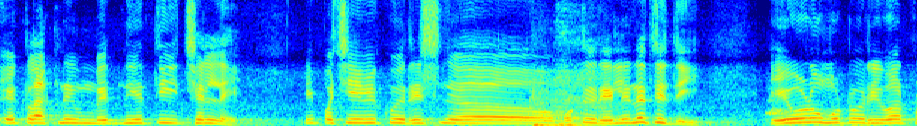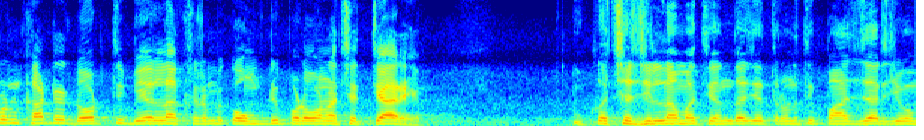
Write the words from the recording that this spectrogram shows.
એક લાખની મેદની હતી છેલ્લે. એ પછી એવી કોઈ રીસ મોટી રેલી નથી થઈ એવડું મોટું રિવરફ્રન્ટ ખાતે દોઢથી બે લાખ શ્રમિકો ઉમટી પડવાના છે ત્યારે. કચ્છ જિલ્લામાંથી અંદાજે ત્રણથી પાંચ હજાર જેવા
